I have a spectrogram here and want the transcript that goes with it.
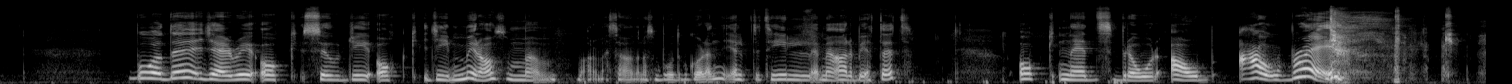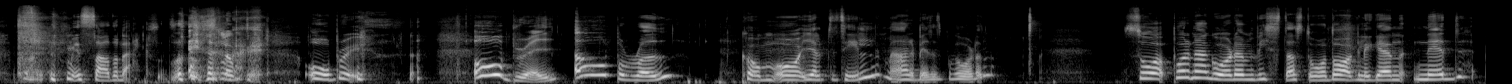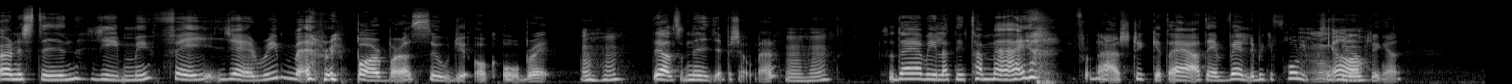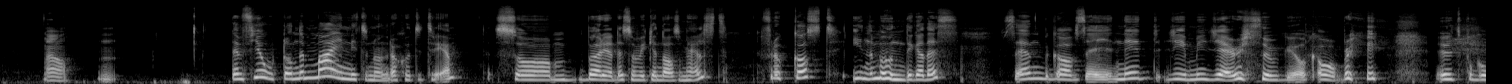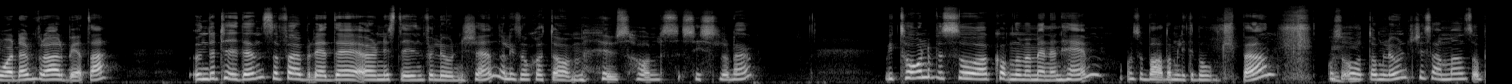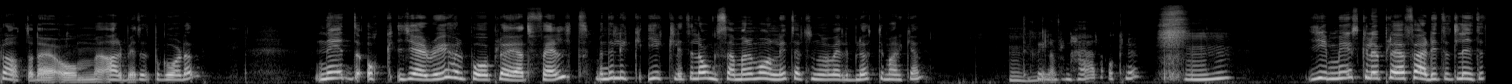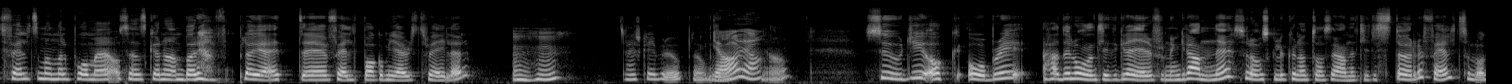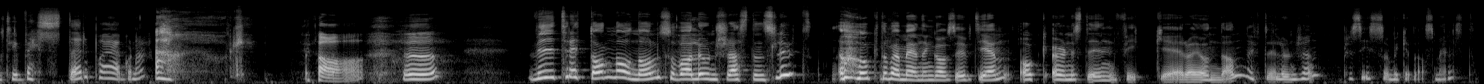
Både Jerry och Suji och Jimmy då, som var de här sönerna som bodde på gården, hjälpte till med arbetet. Och Neds bror Aub Aubrey. Min southern accent. Aubrey. Aubrey. Aubrey kom och hjälpte till med arbetet på gården. Så på den här gården vistas då dagligen Ned, Ernestine, Jimmy, Faye, Jerry, Mary, Barbara, Suji och Aubrey. Det är alltså nio personer. Så det jag vill att ni tar med er från det här stycket är att det är väldigt mycket folk som springer Ja. omkring här. Ja. Mm. Den 14 maj 1973 så började som vilken dag som helst. Frukost inmundigades. Sen begav sig Ned, Jimmy, Jerry, Sugi och Aubrey ut på gården för att arbeta. Under tiden så förberedde Ernestine för lunchen och liksom skötte om hushållssysslorna. Vid tolv så kom de med männen hem och så bad de lite bordsbön. Och så åt de lunch tillsammans och pratade om arbetet på gården. Ned och Jerry höll på att plöja ett fält men det gick lite långsammare än vanligt eftersom det var väldigt blött i marken. Till skillnad från här och nu. Jimmy skulle plöja färdigt ett litet fält som han höll på med och sen skulle han börja plöja ett eh, fält bakom Jerrys trailer. Det här skriver du upp nu. Ja, ja. ja. Suji och Aubrey hade lånat lite grejer från en granne så de skulle kunna ta sig an ett lite större fält som låg till väster på ägorna. Ja. Ja. Vid 13.00 så var lunchrasten slut och de här männen gav sig ut igen och Ernestine fick eh, röja undan efter lunchen. Precis som vilken dag som helst.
